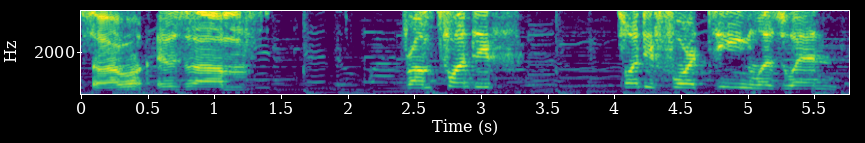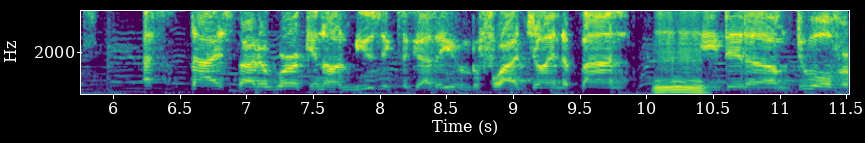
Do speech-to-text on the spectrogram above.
so it was um from 20 2014 was when I started working on music together even before I joined the band. Mm-hmm. He did a um, do-over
